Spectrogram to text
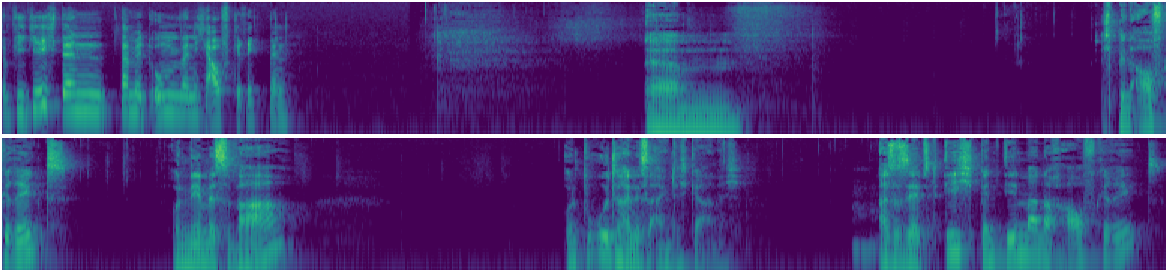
Wie gehe ich denn damit um, wenn ich aufgeregt bin? Ähm ich bin aufgeregt und nehme es wahr und beurteile es eigentlich gar nicht. Also selbst ich bin immer noch aufgeregt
